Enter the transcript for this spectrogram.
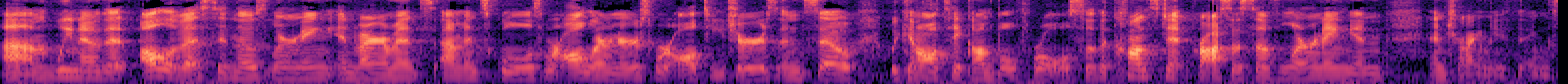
um, we know that all of us in those learning environments um, in schools, we're all learners, we're all teachers. And so we can all take on both roles. So the constant process of learning and, and trying new things.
